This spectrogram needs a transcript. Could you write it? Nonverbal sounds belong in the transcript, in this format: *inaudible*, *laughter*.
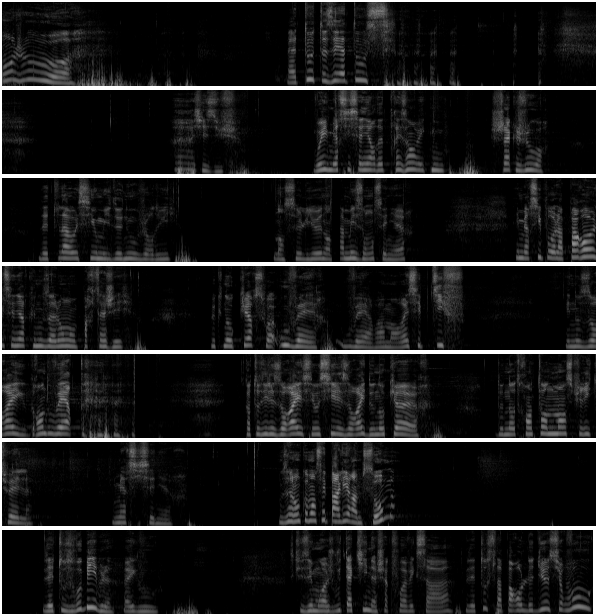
Bonjour à toutes et à tous. Ah, Jésus. Oui, merci Seigneur d'être présent avec nous chaque jour, d'être là aussi au milieu de nous aujourd'hui, dans ce lieu, dans ta maison, Seigneur. Et merci pour la parole, Seigneur, que nous allons partager. Que nos cœurs soient ouverts, ouverts, vraiment réceptifs et nos oreilles grandes ouvertes. *laughs* Quand on dit les oreilles, c'est aussi les oreilles de nos cœurs, de notre entendement spirituel. Merci Seigneur. Nous allons commencer par lire un psaume. Vous avez tous vos Bibles avec vous. Excusez-moi, je vous taquine à chaque fois avec ça. Hein. Vous avez tous la parole de Dieu sur vous.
